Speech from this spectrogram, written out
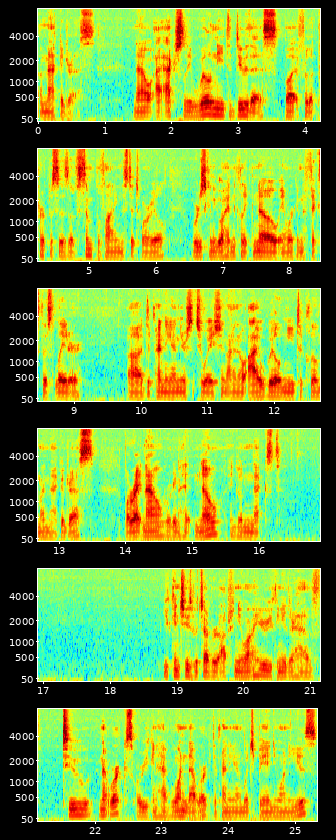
a MAC address. Now I actually will need to do this, but for the purposes of simplifying this tutorial, we're just going to go ahead and click no and we're going to fix this later uh, depending on your situation. I know I will need to clone my MAC address but right now we're going to hit no and go to next. You can choose whichever option you want here. You can either have two networks or you can have one network depending on which band you want to use.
